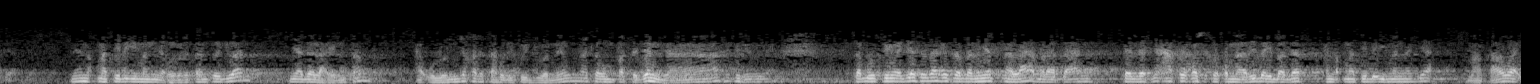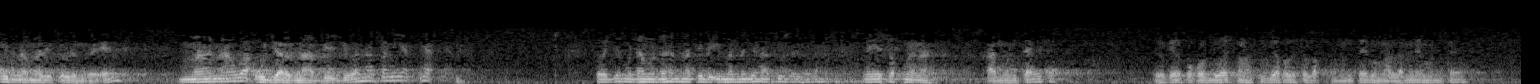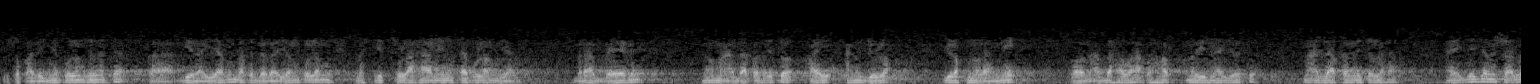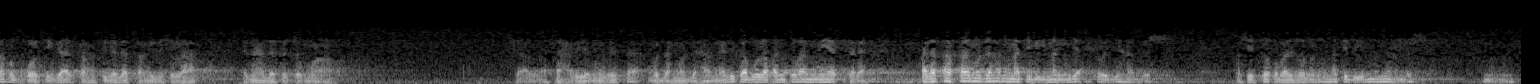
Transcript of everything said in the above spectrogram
Ini anak mati di iman ya kalau tujuan ini ada lain tang ulunnya kada tahu di tujuannya, nggak umpat saja nah. Sebuting aja sudah kita berniat salah berataan. Pendeknya aku kasih ke kemari ibadat hendak mati beriman aja. Maka wa inna malikul mana wa ujar Nabi juga apa niatnya. Itu aja mudah-mudahan mati beriman aja hati saja. Ini esok mana? Kamu teh itu. Kira-kira pukul dua setengah tiga kalau sholat kamu teh malam nih menteh. Besok harinya pulang ke Nasa, ke Birayang, ke Birayang pulang, Masjid Sulaha minta pulang jam. Beraben, nama ada kan itu, kai anu julak, julak nurani. Kalau abah wahab wahab melina aja tuh, ma'adakan di Sulaha. Nah, aja jam insya Allah pukul tiga, setengah tiga datang di Sulaha. Karena ada secuma. Insya Allah sehari yang kita mudah-mudahan. Jadi kabulakan Tuhan niat kada. Pada kapal mudahan mati di iman dia itu aja habis. Pas itu kembali ke mati di iman habis. Hmm.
